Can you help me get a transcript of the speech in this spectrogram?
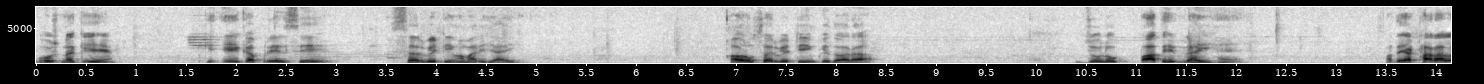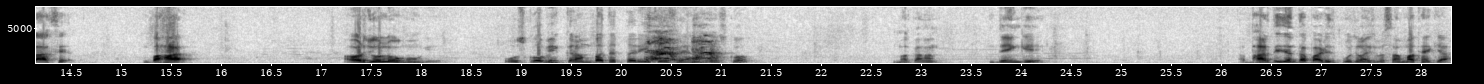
घोषणा की है कि एक अप्रैल से सर्वे टीम हमारी जाएगी। और उस सर्वे टीम के द्वारा जो लोग पात्र हितग्राही हैं मतलब अट्ठारह लाख से बाहर, और जो लोग होंगे, उसको भी क्रमबद्ध तरीके से हम उसको मकान देंगे। अब भारतीय जनता पार्टी से पूछ रहा हूँ, इसमें सहमत है क्या?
